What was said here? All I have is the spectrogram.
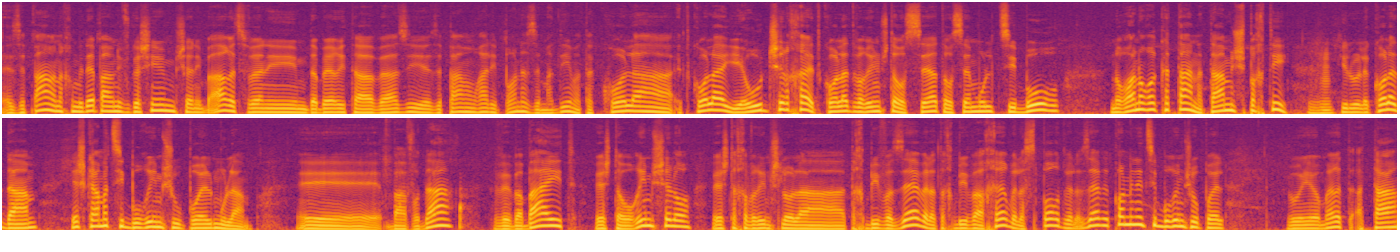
איזה פעם, אנחנו מדי פעם נפגשים כשאני בארץ ואני מדבר איתה, ואז היא איזה פעם אמרה לי, בואנה, זה מדהים, אתה כל ה... את כל הייעוד שלך, את כל הדברים שאתה עושה, אתה עושה מול ציבור נורא נורא קטן, אתה המשפחתי. מהמם. כאילו, לכל אדם יש כמה ציבורים שהוא פועל מולם. אה, בעבודה ובבית, ויש את ההורים שלו, ויש את החברים שלו לתחביב הזה ולתחביב האחר ולספורט ולזה, וכל מיני ציבורים שהוא פועל. והיא אומרת, אתה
